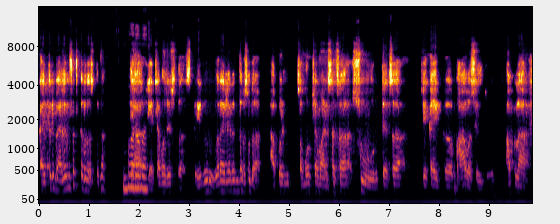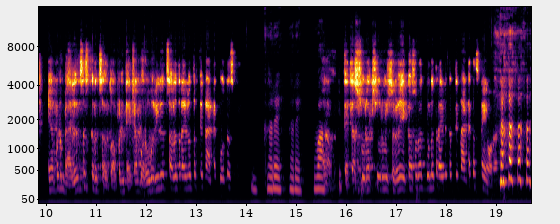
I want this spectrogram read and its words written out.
काहीतरी बॅलन्सच करत असतो ना. याच्यामध्ये सुद्धा स्टेजवर उभं राहिल्यानंतर सुद्धा आपण समोरच्या माणसाचा सूर त्याचा जे काही एक भाव असेल तो आपला हे आपण बॅलन्सच करत चालतो. आपण त्याच्या बरोबरीनच चालत राहिलो तर ते नाटक होतच नाही. खरे खरे वा. त्याच्या सुरात सूर मी सगळे एका सुरात बोलत राहिले तर ते नाटकच नाही होणार.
